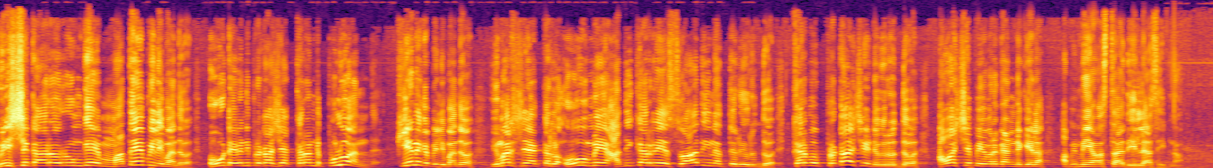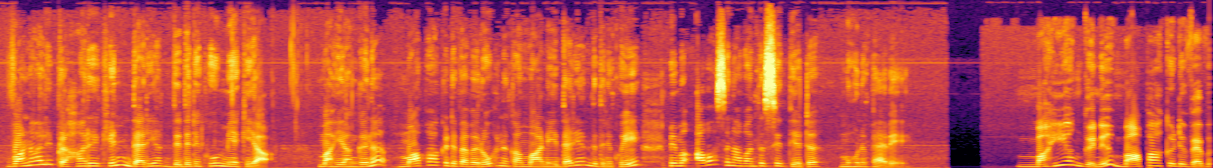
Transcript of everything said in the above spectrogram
විනිශ්චකාරවරුන්ගේ මතය පිළිබඳව ඔහුට එවැනි ප්‍රකාශයක් කරන්න පුළුවන්ද. කියනක පිළිබඳව විමර්ශනයක් කරලා ඔහු මේ අධිකරණය ස්වාධීනත්වයට විරුද්ධව කරපු ප්‍රකාශයට විරුද්ධව අවශ්‍ය පේවර ගණ්ඩ කියලා අපි මේ අවස්ථාවේ ඉල්ලා සිටිනවා. වනාලි ප්‍රහාරයකින් දැරියන් දෙදෙනෙකු මිය කියා. මහියංගන මාපාකඩ වැව රෝහණ ගම්මානයේ දැරියන් දෙදෙනෙකුයි මෙම අවාසනාවන්ත සිද්ධියට මුහුණ පෑවේ. මහියංගන මාපාකඩ වැව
